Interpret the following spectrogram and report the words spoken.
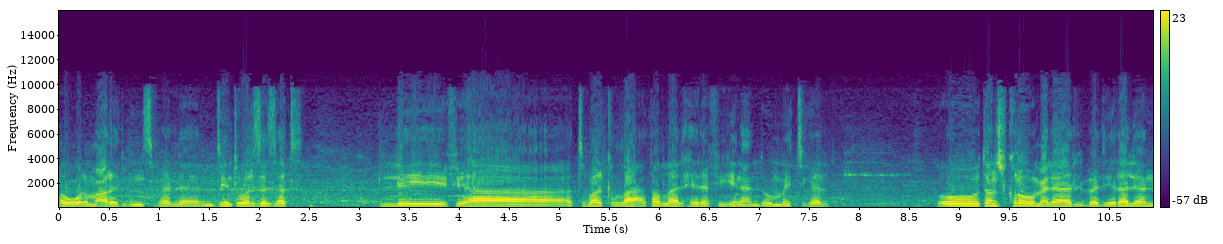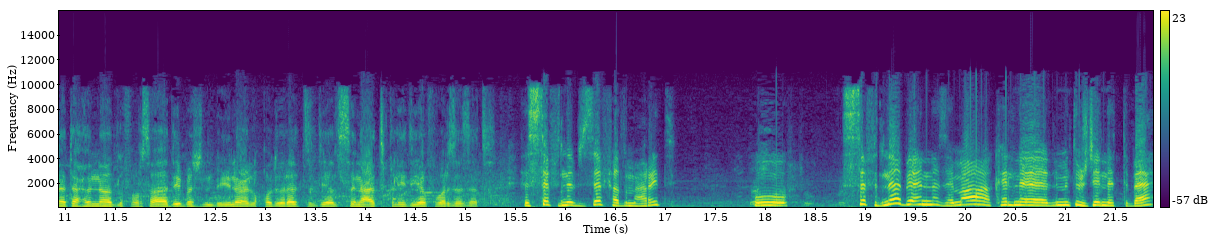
أول معرض بالنسبة لمدينة ورزازات اللي فيها تبارك الله عطا الله الحرفيين عندهم ما يتقال. وتنشكرهم على هذه البادرة لأن تحولنا هذه الفرصة هذه باش نبينوا على القدرات ديال الصناعة التقليدية في ورزازات. استفدنا بزاف هذا المعرض واستفدنا بأن زعما كان المنتوج ديالنا تباع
